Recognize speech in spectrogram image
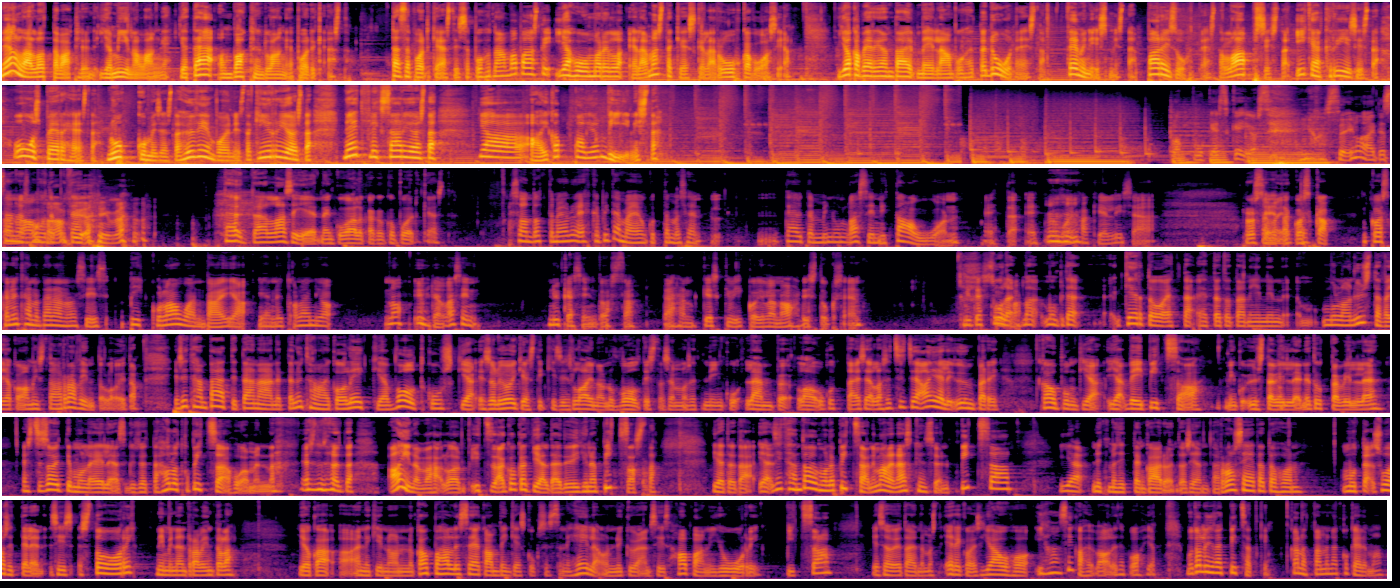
Me ollaan Lotta Vaklin ja Miina Lange, ja tämä on Vaklin Lange podcast. Tässä podcastissa puhutaan vapaasti ja huumorilla elämästä keskellä ruuhkavuosia. Joka perjantai meillä on puhetta duuneista, feminismistä, parisuhteesta, lapsista, ikäkriisistä, uusperheestä, nukkumisesta, hyvinvoinnista, kirjoista, Netflix-sarjoista ja aika paljon viinistä. loppuu kesken, jos, jos ei laiteta Sanois nauhaa pyörimään. Täyttää lasi ennen kuin alkaa koko podcast. Se on totta, me joudun ehkä pitämään jonkun tämmöisen täytä minun lasini tauon, että, että mm-hmm. voin hakea lisää roseita, koska, koska nythän on tänään on siis pikku lauantai ja, ja nyt olen jo, no yhden lasin nykäsin tuossa tähän keskiviikkoillan ahdistukseen. Mites sulla? Kuule, mä, mun pitää kertoa, että, että tota niin, niin, mulla on ystävä, joka omistaa ravintoloita. Ja sitten hän päätti tänään, että nyt hän aikoo leikkiä Volt-kuskia, ja se oli oikeastikin siis lainannut Voltista semmoiset niin lämpölaukut tai sellaiset. Sitten se ajeli ympäri kaupunkia ja vei pizzaa niin ystävilleen ja tuttavilleen. Ja sitten se soitti mulle eilen ja se kysyi, että haluatko pizzaa huomenna? Ja sitten sanoin, että aina mä haluan pizzaa, kuka kieltäytyy ikinä pizzasta. Ja, tota, ja sitten hän toi mulle pizzaa, niin mä olen äsken syönyt pizzaa. Ja nyt mä sitten kaadoin tosiaan tätä roseeta tohon. Mutta suosittelen siis Story-niminen ravintola, joka ainakin on kauppahallissa ja Kampin keskuksessa, niin heillä on nykyään siis hapanjuuri pizzaa. Ja se on jotain tämmöistä erikoisjauhoa. Ihan sikahyvä oli se pohja. Mutta oli hyvät pizzatkin. Kannattaa mennä kokeilemaan.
